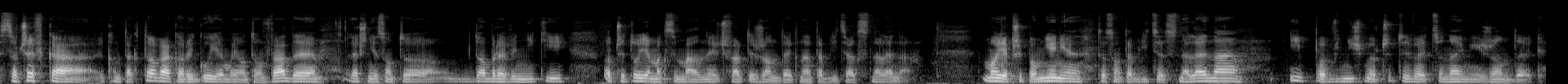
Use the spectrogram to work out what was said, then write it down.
Soczewka kontaktowa koryguje moją tą wadę, lecz nie są to dobre wyniki. Odczytuję maksymalny czwarty rządek na tablicach Snellena. Moje przypomnienie to są tablice Snellena i powinniśmy odczytywać co najmniej rządek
